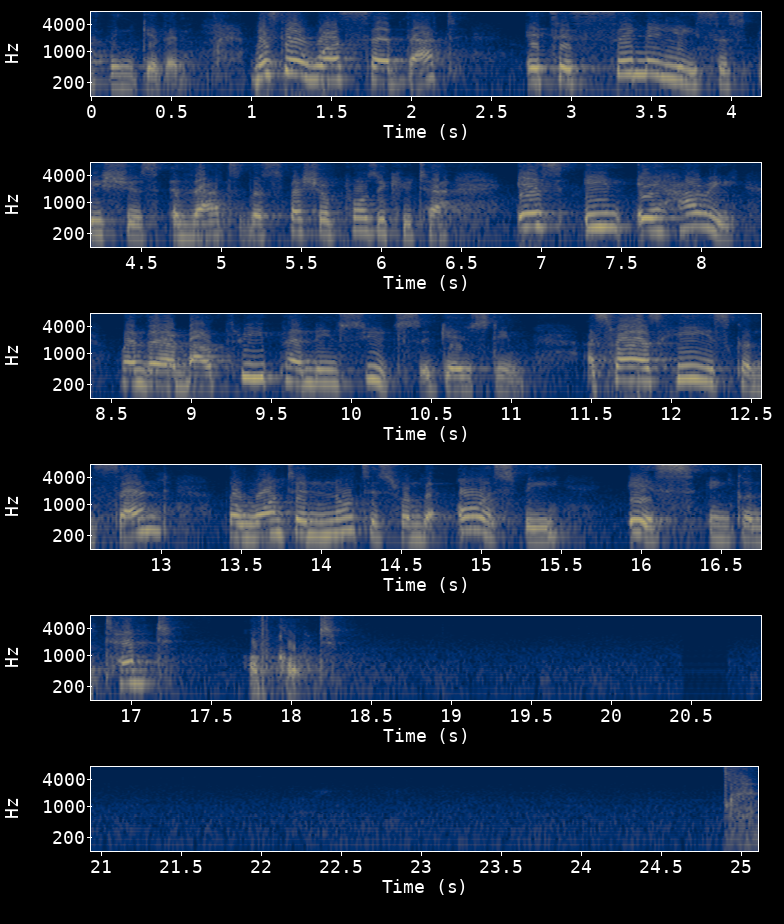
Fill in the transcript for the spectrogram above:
been given. Mr. Was said that it is seemingly suspicious that the special prosecutor is in a hurry when there are about three pending suits against him. As far as he is concerned, the wanted notice from the OSP is in contempt of court.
